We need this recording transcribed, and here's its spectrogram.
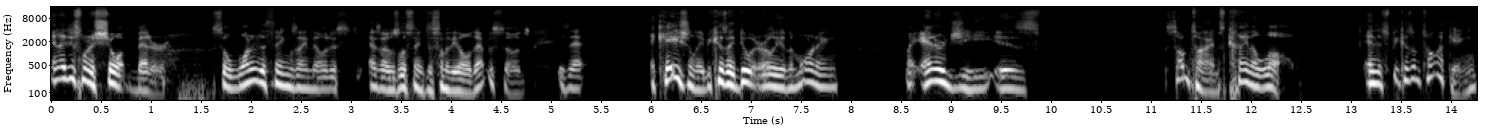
and I just want to show up better. So, one of the things I noticed as I was listening to some of the old episodes is that occasionally, because I do it early in the morning, my energy is sometimes kind of low and it's because I'm talking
